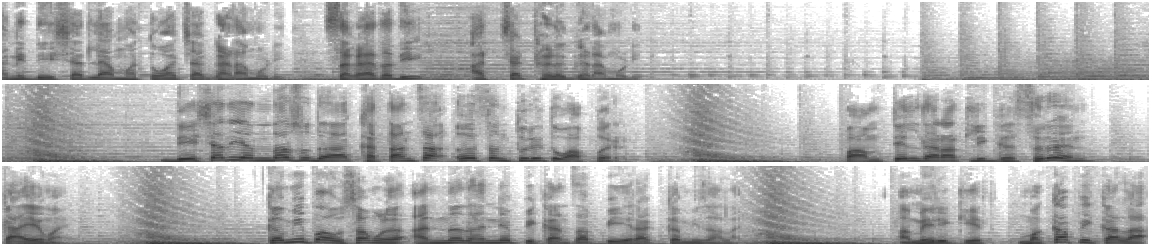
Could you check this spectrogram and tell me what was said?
आणि देशातल्या महत्त्वाच्या घडामोडी. सगळ्यात आधी आजच्या ठळक घडामोडी. देशात यंदा सुद्धा खतांचा असंतुलित वापर. पामतेल दरातली घसरण कायम आहे. कमी पावसामुळे अन्नधान्य पिकांचा पेरा कमी झाला अमेरिकेत मका पिकाला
